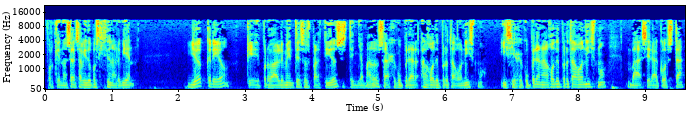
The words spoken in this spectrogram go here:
porque no se han sabido posicionar bien. Yo creo que probablemente esos partidos estén llamados a recuperar algo de protagonismo. Y si recuperan algo de protagonismo, va a ser a costa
